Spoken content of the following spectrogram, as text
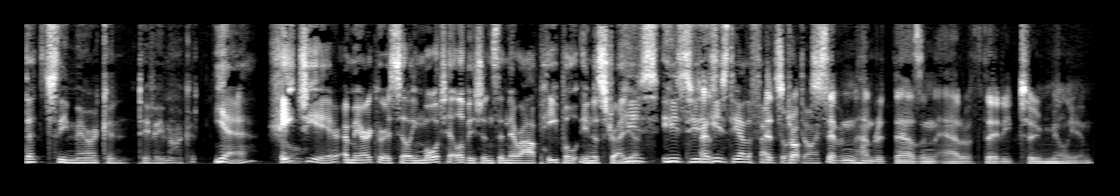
That's the American TV market. Yeah. Sure. Each year, America is selling more televisions than there are people in Australia. Here's, here's, here's, It's- here's the other factor. It's dropped though, I think. seven hundred thousand out of thirty-two million.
